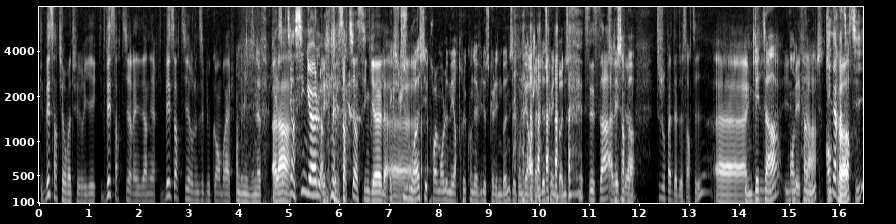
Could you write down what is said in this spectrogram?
qui devait sortir au mois de février, qui devait sortir l'année dernière, qui devait sortir je ne sais plus quand, bref. en 2019. Qui a sorti un single. Et qui a sorti un single. euh, Excuse-moi, c'est probablement le meilleur truc qu'on a vu de Skull and Bones et qu'on ne verra jamais de Skull and Bones. c'est ça. C'était sympa. euh, toujours pas de date de sortie. Euh, Une qui- bêta une en bêta, fin août. Qui n'a pas encore. sorti.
